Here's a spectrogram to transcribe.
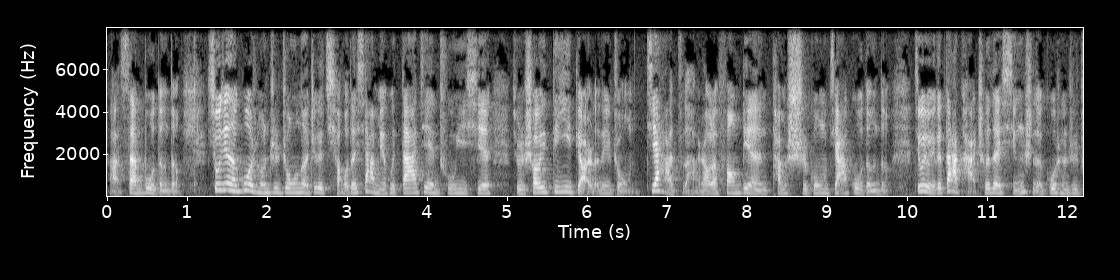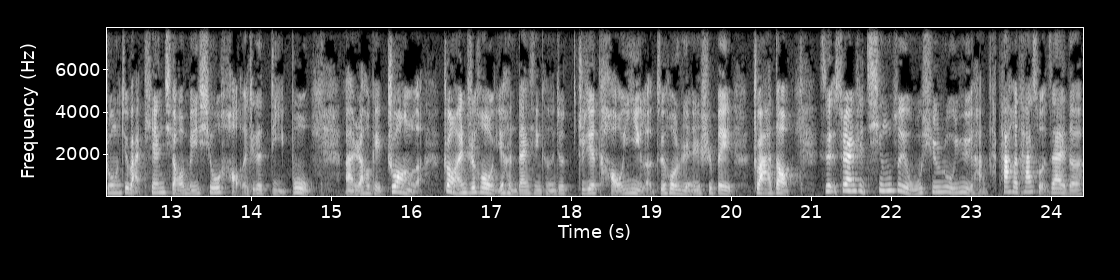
啊、散步等等。修建的过程之中呢，这个桥的下面会搭建出一些就是稍微低一点的那种架子哈，然后来方便他们施工加固等等。结果有一个大卡车在行驶的过程之中，就把天桥没修好的这个底部啊，然后给撞了。撞完之后也很担心，可能就直接逃逸了。最后人是被抓到，虽虽然是轻罪无需入狱哈，他和他所在的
